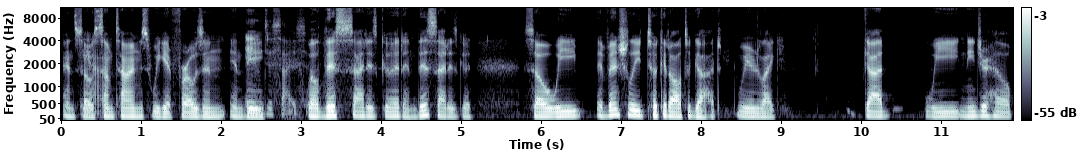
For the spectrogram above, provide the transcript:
and so Yeah. sometimes we get frozen in the indecisive. well, this side is good and this side is good. So we eventually took it all to God. We were like, God, we need your help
